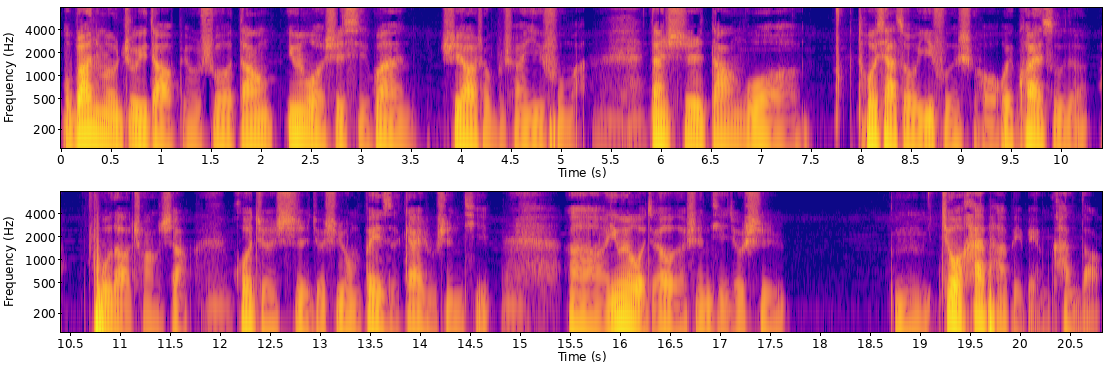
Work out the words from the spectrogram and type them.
我不知道你有没有注意到，比如说当因为我是习惯睡觉的时候不穿衣服嘛，但是当我脱下所有衣服的时候，会快速的扑到床上，或者是就是用被子盖住身体。啊、因为我觉得我的身体就是，嗯，就我害怕被别人看到，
